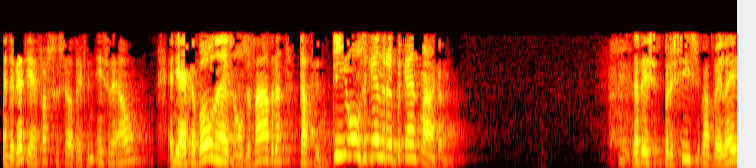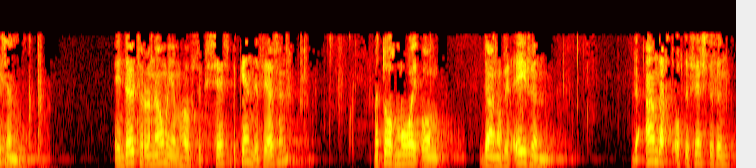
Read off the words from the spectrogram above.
en de wet die hij vastgesteld heeft in Israël. En die hij geboden heeft aan onze vaderen. Dat we die onze kinderen bekendmaken. Dat is precies wat wij lezen in Deuteronomium hoofdstuk 6, bekende versen. Maar toch mooi om daar nog weer even de aandacht op te vestigen.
